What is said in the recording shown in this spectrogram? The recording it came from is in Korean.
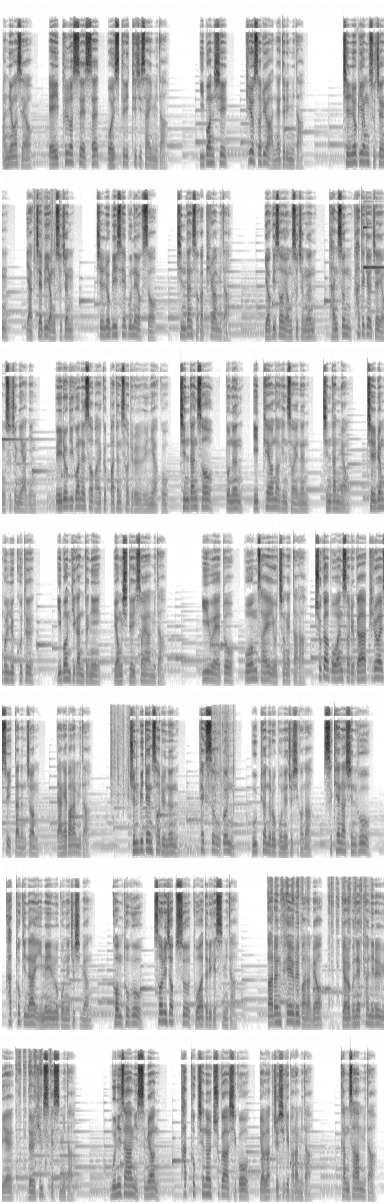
안녕하세요. A 플러스 에셋 월스트리트 지사입니다. 입원 시 필요 서류 안내드립니다. 진료비 영수증, 약제비 영수증, 진료비 세부 내역서, 진단서가 필요합니다. 여기서 영수증은 단순 카드 결제 영수증이 아닌 의료기관에서 발급받은 서류를 의미하고 진단서 또는 입퇴원 확인서에는 진단명, 질병분류 코드, 입원 기간 등이 명시돼 있어야 합니다. 이외에도 보험사의 요청에 따라 추가 보완 서류가 필요할 수 있다는 점 양해 바랍니다. 준비된 서류는 팩스 혹은 우편으로 보내주시거나 스캔하신 후 카톡이나 이메일로 보내주시면 검토 후 서류 접수 도와드리겠습니다. 빠른 회유를 바라며 여러분의 편의를 위해 늘 힘쓰겠습니다. 문의사항 있으면 카톡 채널 추가하시고 연락 주시기 바랍니다. 감사합니다.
